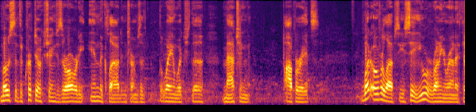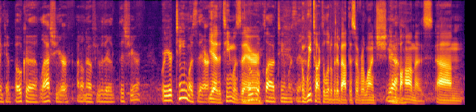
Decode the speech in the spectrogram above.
most of the crypto exchanges are already in the cloud in terms of the way in which the matching operates. What overlaps do you see? You were running around, I think, at Boca last year. I don't know if you were there this year, or your team was there. Yeah, the team was there. the. Google Cloud team was there. And we talked a little bit about this over lunch in the Bahamas. Um,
